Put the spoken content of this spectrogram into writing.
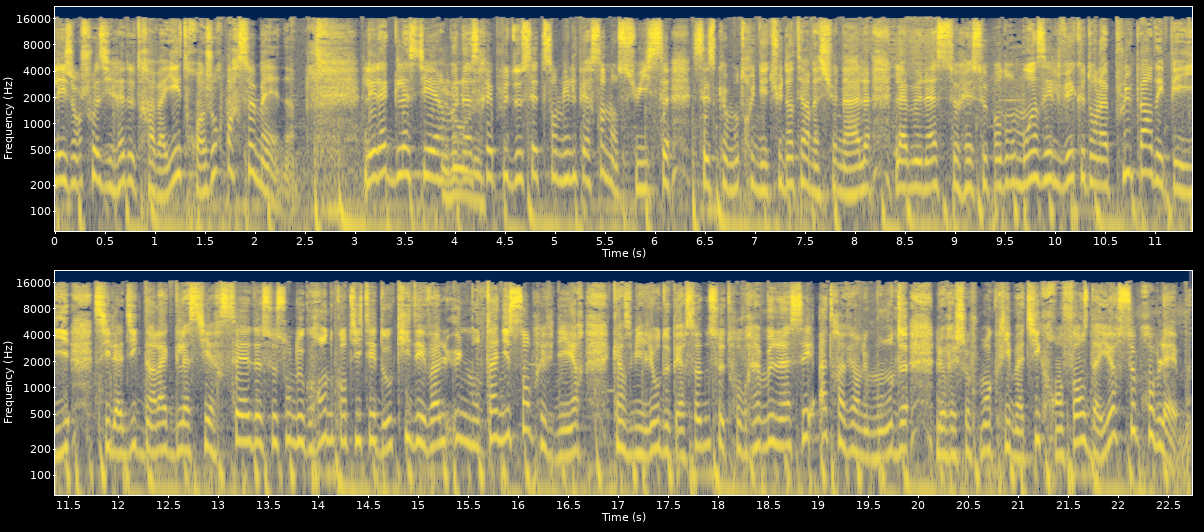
les gens choisiraient de travailler 3 jours par semaine. Les lacs glaciaires menaceraient plus de 700 000 personnes en Suisse. C'est ce que montre une étude internationale. La menace serait cependant moins élevée que dans la plupart des pays. Si la digue d'un lac glaciaire cède, ce sont de grandes quantités d'eau qui dévalent une montagne sans prévenir. 15 millions de personnes se trouveraient menacées à travers le monde. Le réchauffement climatique renforce d'ailleurs ce problème.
